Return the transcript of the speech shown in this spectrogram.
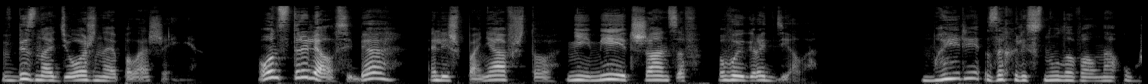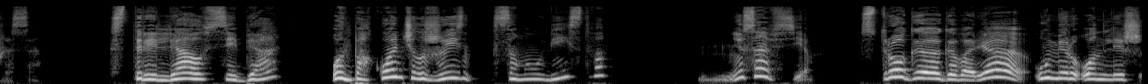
в безнадежное положение. Он стрелял в себя лишь поняв, что не имеет шансов выиграть дело. Мэри захлестнула волна ужаса. «Стрелял в себя? Он покончил жизнь самоубийством?» «Не совсем. Строго говоря, умер он лишь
